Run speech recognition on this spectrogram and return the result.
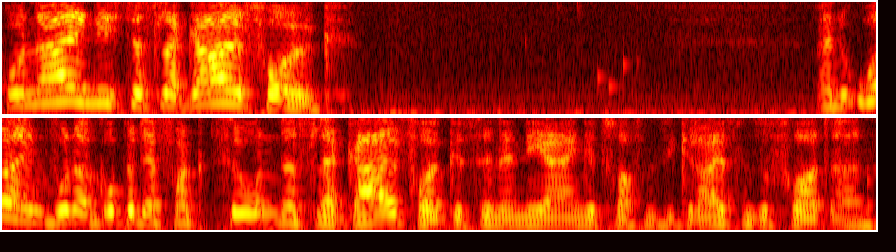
Oh nein, nicht das Lagalvolk. Eine Ureinwohnergruppe der Fraktion Das Lagalvolk ist in der Nähe eingetroffen. Sie greifen sofort an.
